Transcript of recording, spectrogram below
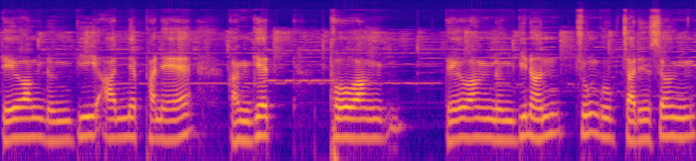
대왕 능비 안내판에 강개토 왕 대왕 능비는 중국 자린성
